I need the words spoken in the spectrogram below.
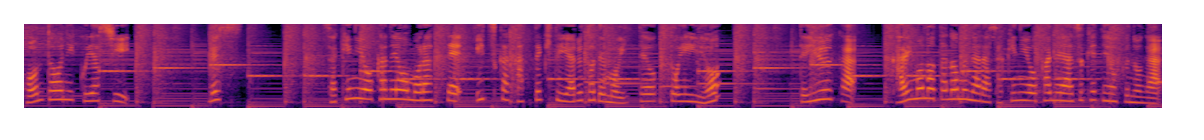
本当に悔しい。です。先にお金をもらって、いつか買ってきてやるとでも言っておくといいよ。っていうか、買い物頼むなら先にお金預けておくのが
